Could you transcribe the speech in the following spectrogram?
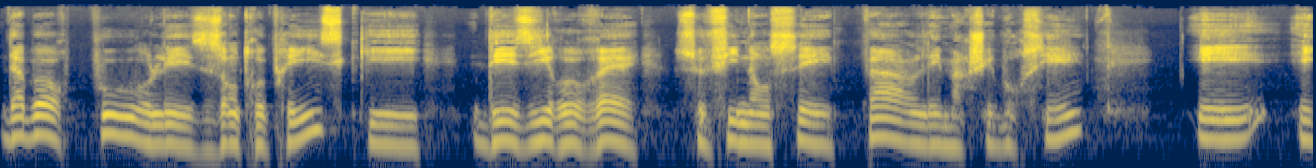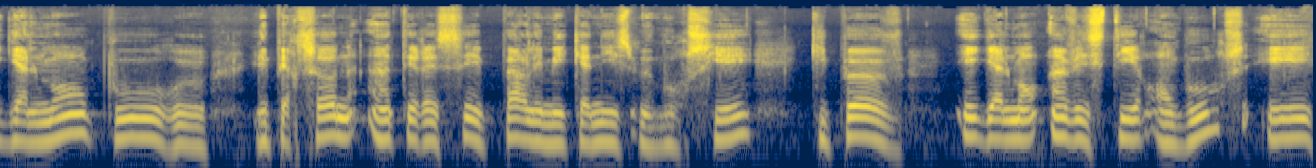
D'abord pour les entreprises qui désireraient se financer par les marchés boursiers et également pour euh, les personnes intéressées par les mécanismes boursiers qui peuvent également investir en bourse et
